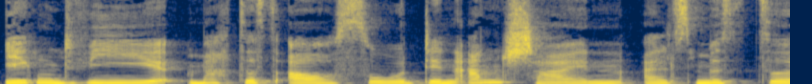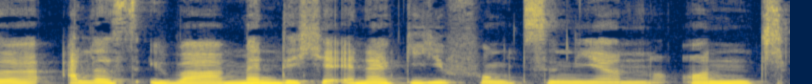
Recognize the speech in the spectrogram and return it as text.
irgendwie macht es auch so den Anschein, als müsste alles über männliche Energie funktionieren. Und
